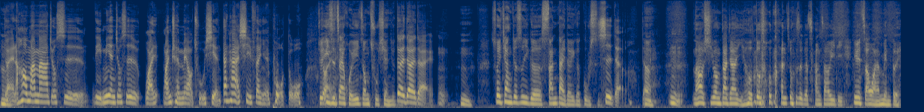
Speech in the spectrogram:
对。然后妈妈就是里面就是完完全没有出现，但她的戏份也颇多，就一直在回忆中出现，就对对对，嗯嗯。所以这样就是一个三代的一个故事。是的，嗯嗯，然后希望大家以后多多关注这个长照议题，因为早晚要面对。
